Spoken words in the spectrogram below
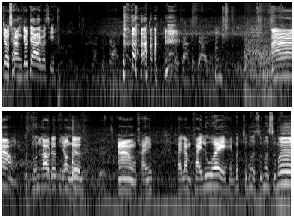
เจ้าสั่งเจ้าจ่ายมาสิ จะสร้างกระจายจะสร้างกระจายเลยอ้าว อุดหนุนเราเด้อพี่น้องเด้อ อ้าวขายขายลำขายรวย ให้เบิดซุมือซุมือซุมือ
